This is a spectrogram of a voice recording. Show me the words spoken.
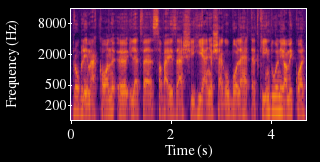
problémákon, illetve szabályozási hiányosságokból lehetett kiindulni, amikor,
